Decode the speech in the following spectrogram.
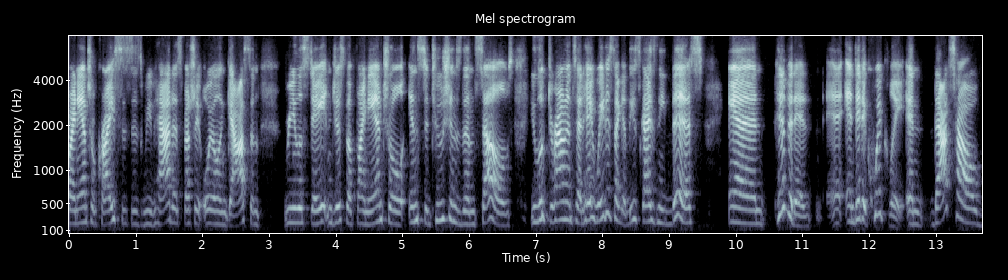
financial crises we've had, especially oil and gas and real estate and just the financial institutions themselves, you looked around and said, hey, wait a second, these guys need this, and pivoted and, and did it quickly. And that's how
